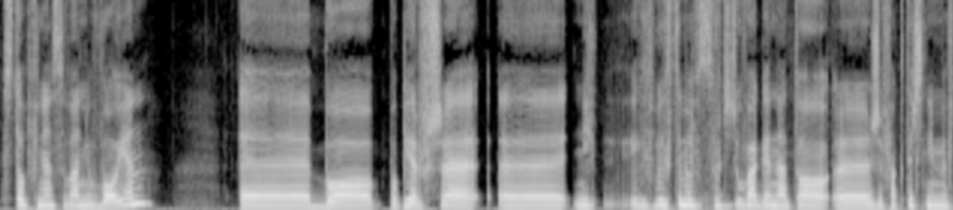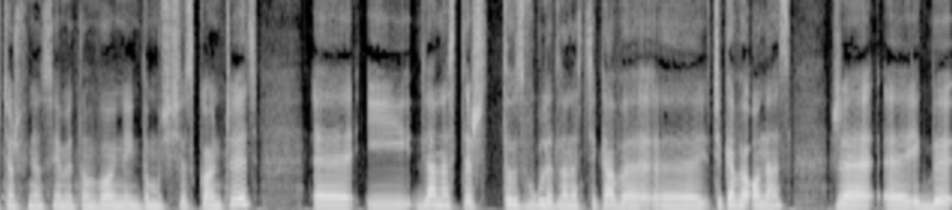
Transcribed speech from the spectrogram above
Stop finansowaniu wojen, E, bo po pierwsze e, nie, chcemy zwrócić uwagę na to, e, że faktycznie my wciąż finansujemy tą wojnę i to musi się skończyć. I dla nas też, to jest w ogóle dla nas ciekawe, ciekawe o nas, że jakby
